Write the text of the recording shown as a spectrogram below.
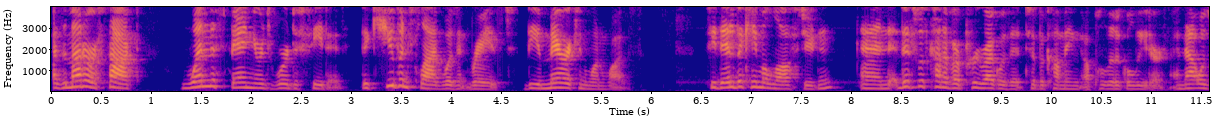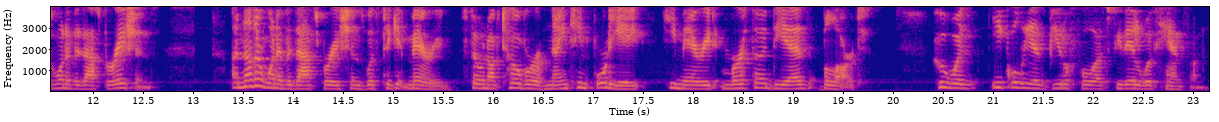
As a matter of fact, when the Spaniards were defeated, the Cuban flag wasn't raised, the American one was. Fidel became a law student, and this was kind of a prerequisite to becoming a political leader, and that was one of his aspirations. Another one of his aspirations was to get married, so in October of 1948, he married Mirtha Diaz Balart, who was equally as beautiful as Fidel was handsome.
